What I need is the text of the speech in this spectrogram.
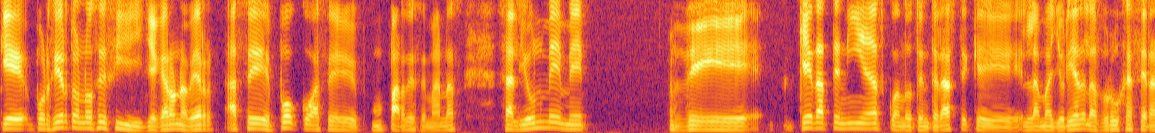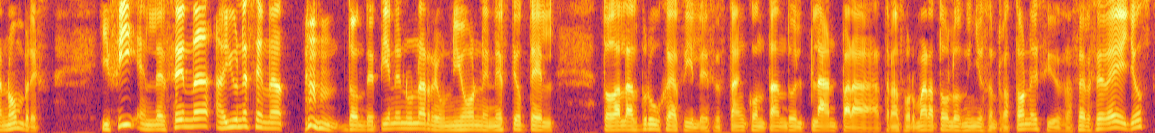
Que por cierto, no sé si llegaron a ver hace poco, hace un par de semanas, salió un meme de qué edad tenías cuando te enteraste que la mayoría de las brujas eran hombres. Y sí, en la escena hay una escena donde tienen una reunión en este hotel todas las brujas y les están contando el plan para transformar a todos los niños en ratones y deshacerse de ellos,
